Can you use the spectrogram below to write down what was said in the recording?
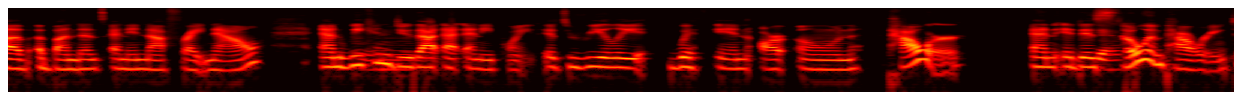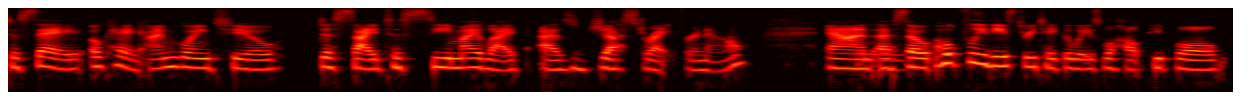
of abundance and enough right now. And we mm-hmm. can do mm-hmm. that at any point. It's really within our own power. And it is yeah. so empowering to say, okay, I'm going to decide to see my life as just right for now. And mm-hmm. uh, so hopefully these three takeaways will help people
